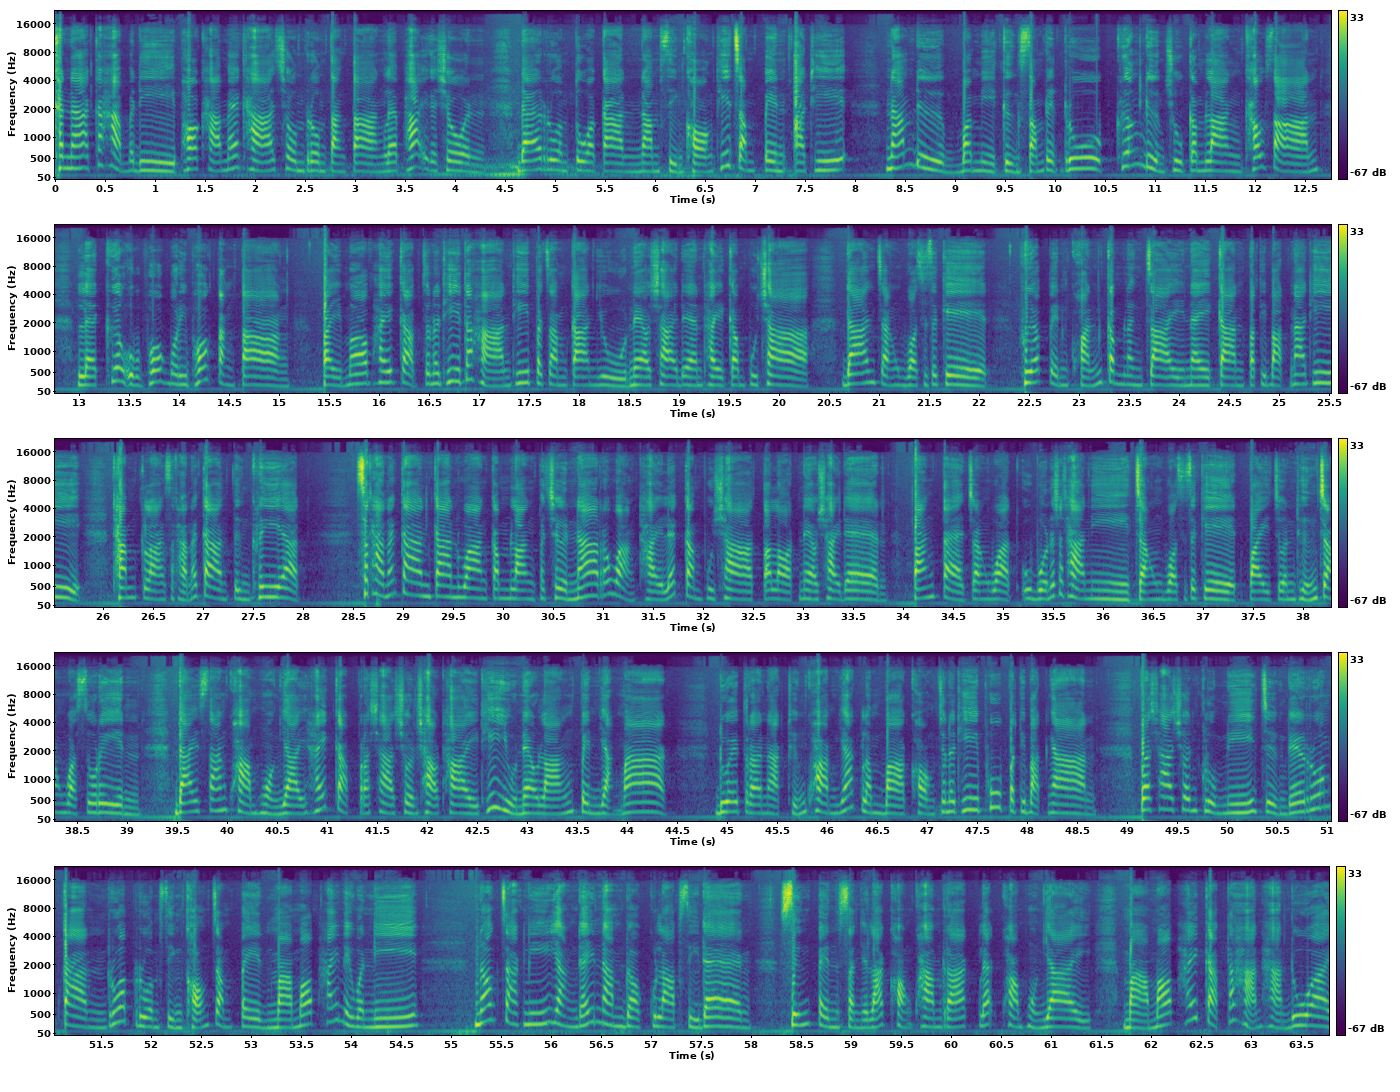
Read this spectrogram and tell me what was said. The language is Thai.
คณะขหบดี พ่อค้าแม่ค้าชมรมต่างๆ และภาคเอกชน ได้รวมตัวกันนำสิ่งของที่จำเป็นอาทิ น้ำดื่มบะหมี่กึ่งสำเร็จรูป เครื่องดื่มชูกำลังข้าวสาร และเครื่องอุปโภคบริโภคต่างๆไปมอบให้กับเจ้าหน้าที่ทหารที่ประจำการอยู่แนวชายแดนไทยกัมพูชา ด้านจังหวัดศรีสะเกด เพื่อเป็นขวัญกำลังใจในการปฏิบัติหน้าที่ทำกลางสถานการณ์ตึงเครียด สถานการณ์การวางกำลังเผชิญหน้าระหว่างไทยและกัมพูชาตลอดแนวชายแดน ตั้งแต่จังหวัดอุบลราชธานี จังหวัดศรีสะเกดไปจนถึงจังหวัดสุรินทร์ได้สร้างความห่วงใยให้กับประชาชนชาวไทยที่อยู่แนวหลังเป็นอย่างมาก ด้วยตระหนักถึงความยากลำบากของเจ้าหน้าที่ผู้ปฏิบัติงาน ประชาชนกลุ่มนี้จึงได้ร่วมกันรวบรวมสิ่งของจำเป็นมามอบให้ในวันนี้ นอกจากนี้ยังได้นำดอกกุหลาบสีแดง ซึ่งเป็นสัญลักษณ์ของความรักและความห่วงใย มามอบให้กับทหารหารด้วย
